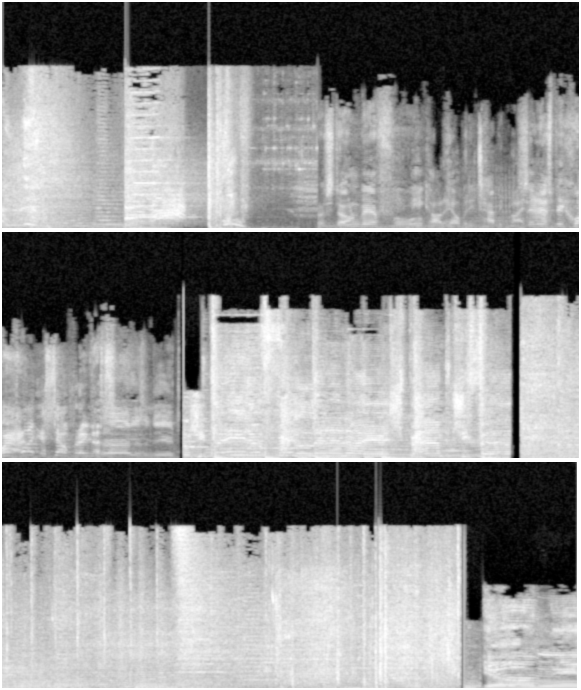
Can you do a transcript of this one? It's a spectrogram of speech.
being just don't be a fool. He can't help it, it's happened by Sirius, now. be quiet! Find yourself, Remus! Uh, listen to you. She played a fiddle in an Irish band, but she fell. You'll need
